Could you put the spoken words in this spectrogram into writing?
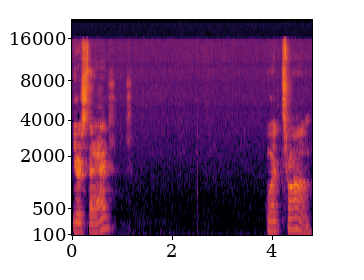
You're sad? What's wrong?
